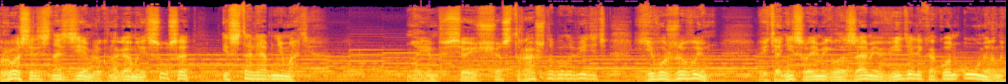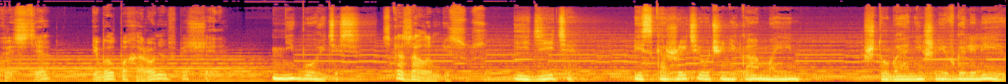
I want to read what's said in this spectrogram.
бросились на землю к ногам Иисуса и стали обнимать их. Но им все еще страшно было видеть Его живым, ведь они своими глазами видели, как Он умер на кресте и был похоронен в пещере. Не бойтесь. Сказал им Иисус. Идите и скажите ученикам моим, чтобы они шли в Галилею.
